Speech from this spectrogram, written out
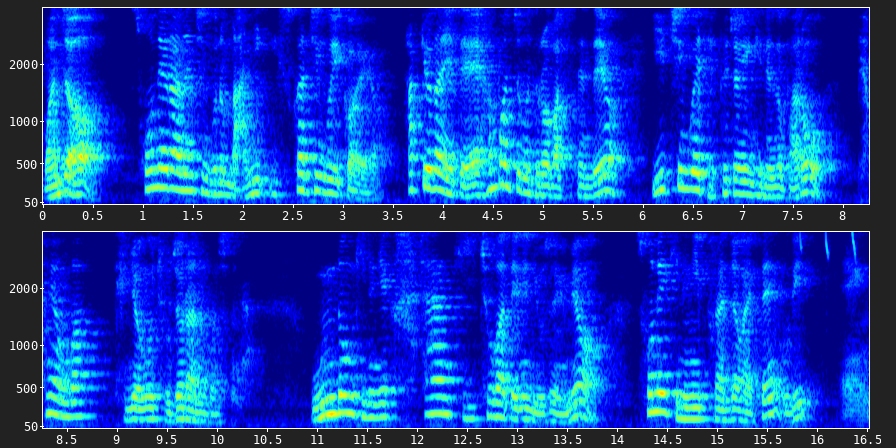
먼저 손해라는 친구는 많이 익숙한 친구일 거예요. 학교 다닐 때 한 번쯤은 들어봤을 텐데요. 이 친구의 대표적인 기능은 바로 평형과 균형을 조절하는 것입니다. 운동 기능의 가장 기초가 되는 요소이며 손의 기능이 불안정할 때 우리 엥,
